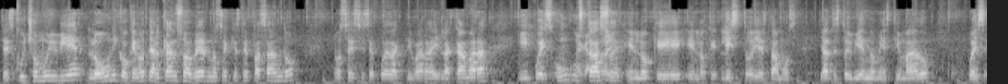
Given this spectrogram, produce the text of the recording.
Te escucho muy bien. Lo único que no te alcanzo a ver, no sé qué esté pasando. No sé si se puede activar ahí la cámara. Y pues un gustazo en, lo que, en lo que, listo, ya estamos, ya te estoy viendo, mi estimado. Pues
